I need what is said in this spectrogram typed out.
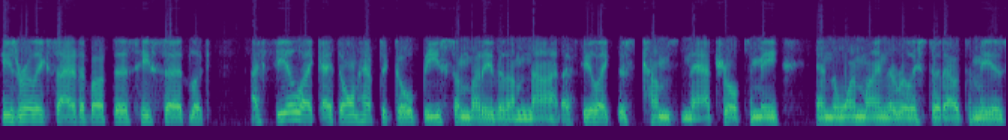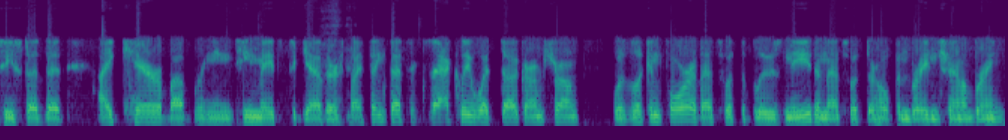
he's really excited about this. He said, "Look, I feel like I don't have to go be somebody that I'm not. I feel like this comes natural to me." And the one line that really stood out to me is he said that I care about bringing teammates together. So I think that's exactly what Doug Armstrong was looking for. That's what the Blues need, and that's what they're hoping Brayden Schenn will bring.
